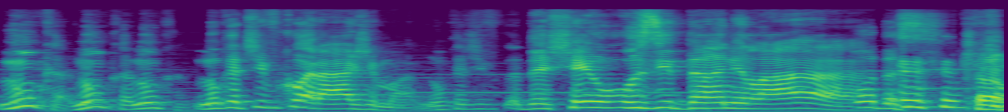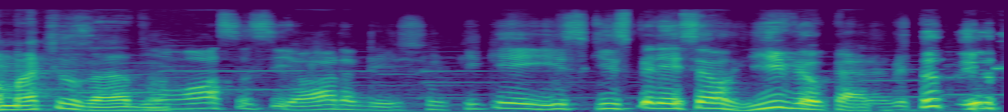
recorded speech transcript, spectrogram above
Nunca, nunca, nunca. Nunca tive coragem, mano. Nunca tive. Eu deixei o Zidane lá. Foda-se. Traumatizado. Nossa senhora, bicho. O que, que é isso? Que experiência horrível, cara. Meu Deus.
